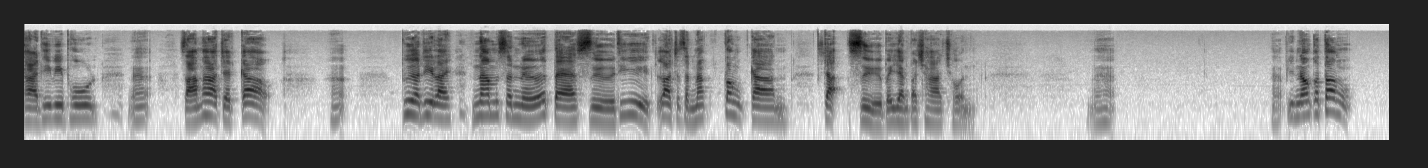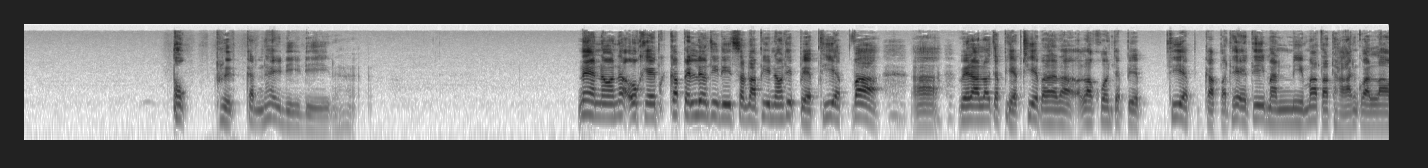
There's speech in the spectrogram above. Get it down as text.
ขายทีวีพูลนะสามห้าเจ็ดเก้าเพื่อที่อะไรนำเสนอแต่สื่อที่ราชสำนักต้องการจะสื่อไปยังประชาชน นะฮะพี่น้องก็ต้องตกผลึกกันให้ดีๆนะฮะแน่นอนนะโอเค ก็เป็นเรื่องที่ดีสำหรับพี่น้องที่เปรียบเทียบว่าอ่าเวลาเราจะเปรียบเทียบอะไรเราเราควรจะเปรียบเทียบกับประเทศที่มันมีมาตรฐานกว่าเรา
